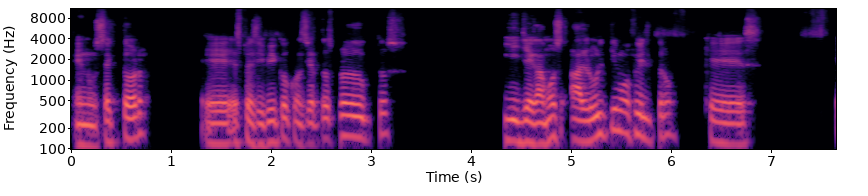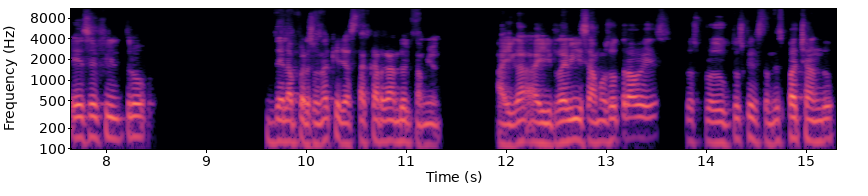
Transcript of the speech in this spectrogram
en un sector eh, específico con ciertos productos y llegamos al último filtro, que es ese filtro de la persona que ya está cargando el camión. Ahí, ahí revisamos otra vez los productos que se están despachando,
